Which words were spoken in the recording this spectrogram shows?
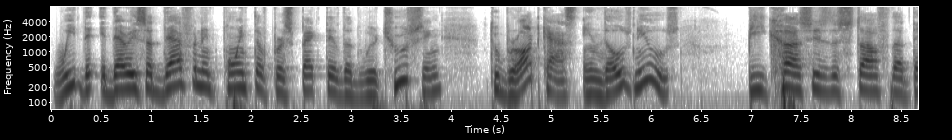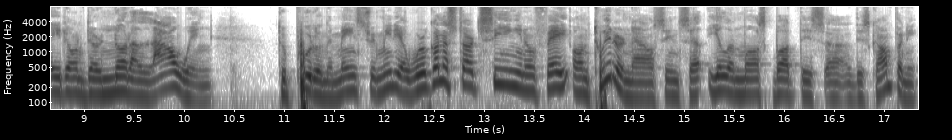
We th- there is a definite point of perspective that we're choosing to broadcast in those news because it's the stuff that they don't they're not allowing to put on the mainstream media. We're going to start seeing it on on Twitter now since Elon Musk bought this uh, this company.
